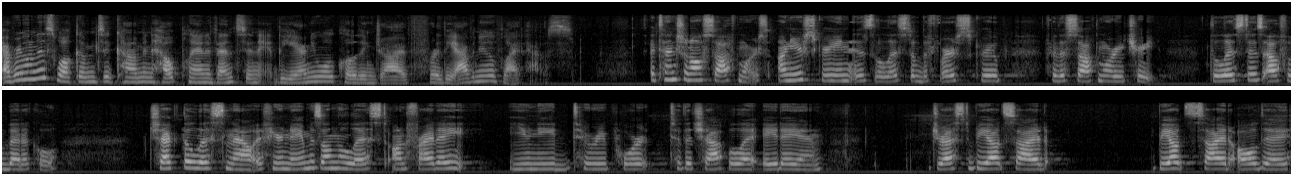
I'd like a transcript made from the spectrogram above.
Everyone is welcome to come and help plan events in the annual clothing drive for the Avenue of Life House. Attention all sophomores. On your screen is the list of the first group for the sophomore retreat. The list is alphabetical. Check the list now. If your name is on the list, on Friday you need to report to the chapel at 8 a.m. Dressed to be outside, be outside all day,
